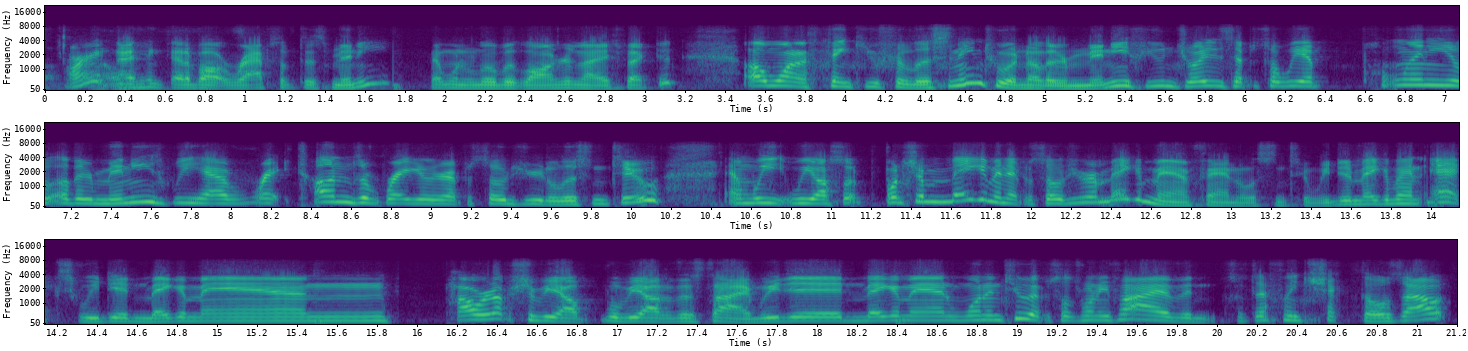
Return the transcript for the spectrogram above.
All right, I think that about wraps up this mini. That went a little bit longer than I expected. I want to thank you for listening to another mini. If you enjoyed this episode, we have plenty of other minis. We have re- tons of regular episodes for you to listen to, and we we also have a bunch of Mega Man episodes. You're a Mega Man fan to listen to. We did Mega Man X. We did Mega Man. Powered Up should be out. Will be out at this time. We did Mega Man one and two, episode twenty five, and so definitely check those out.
